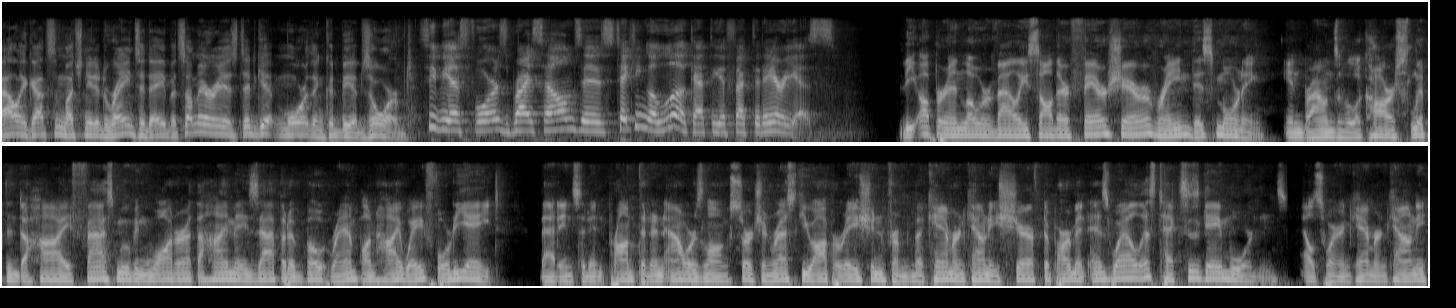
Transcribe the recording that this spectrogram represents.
Valley got some much needed rain today, but some areas did get more than could be absorbed. CBS 4's Bryce Helms is taking a look at the affected areas. The upper and lower valley saw their fair share of rain this morning. In Brownsville, a car slipped into high, fast moving water at the Jaime Zapata boat ramp on Highway 48. That incident prompted an hours long search and rescue operation from the Cameron County Sheriff Department as well as Texas game wardens. Elsewhere in Cameron County,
